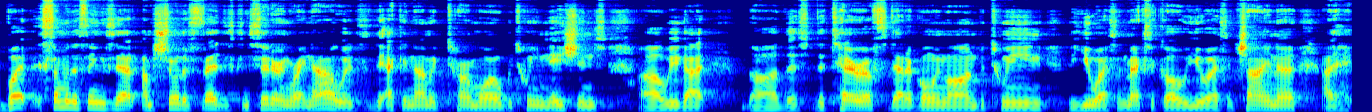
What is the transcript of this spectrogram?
But some of the things that I'm sure the Fed is considering right now is the economic turmoil between nations. Uh, we got uh, the, the tariffs that are going on between the U.S. and Mexico, U.S. and China. I,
